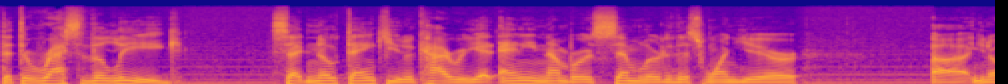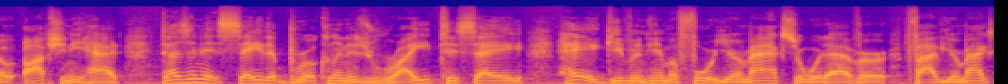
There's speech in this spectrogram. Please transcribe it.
that the rest of the league said no thank you to Kyrie at any number similar to this one year uh, you know option he had doesn't it say that brooklyn is right to say hey giving him a four year max or whatever five year max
